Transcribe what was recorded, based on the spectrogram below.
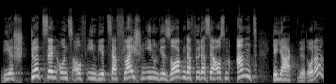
wir stürzen uns auf ihn, wir zerfleischen ihn und wir sorgen dafür, dass er aus dem Amt gejagt wird, oder?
